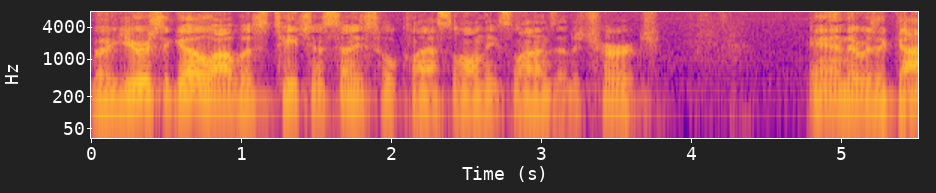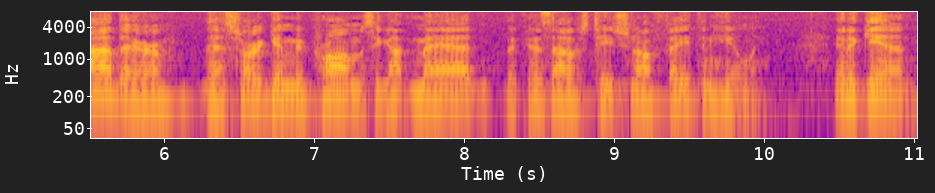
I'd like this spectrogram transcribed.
But years ago, I was teaching a Sunday school class along these lines at a church. And there was a guy there that started giving me problems. He got mad because I was teaching on faith and healing. And again,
